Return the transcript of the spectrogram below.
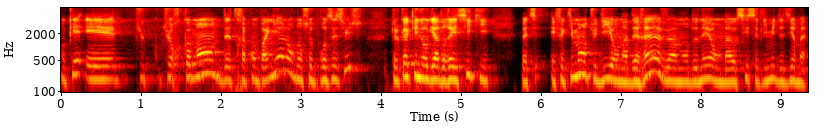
Ok, et tu, tu recommandes d'être accompagné alors dans ce processus? Quelqu'un qui nous regarderait ici, qui, effectivement, tu dis on a des rêves, à un moment donné, on a aussi cette limite de dire mais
